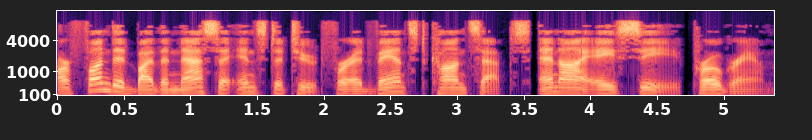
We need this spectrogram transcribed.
are funded by the NASA Institute for Advanced Concepts program.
